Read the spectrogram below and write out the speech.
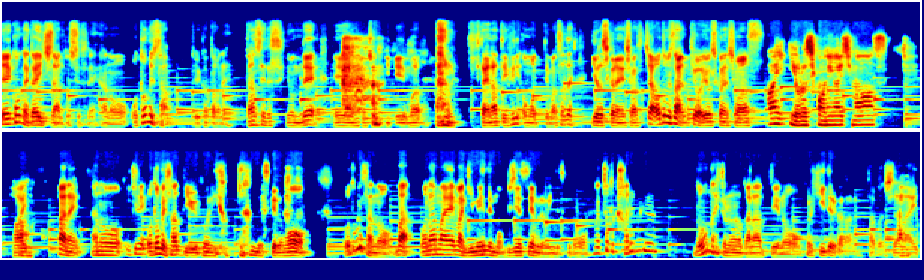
で、今回第1弾としてですね、あの乙女さんという方をね、男性です、呼んで、えー、ちょっと聞いてもら 聞きたいなというふうに思ってますので、よろしくお願いします。じゃあ、乙女さん、今日はよろしくお願いします。はい、よろしくお願いします。はい。まあね、あの、いきなり乙女さんっていうふうに言ったんですけども、乙女さんの、まあ、お名前、まあ、偽名でもビジネスネームでもいいんですけども、まあ、ちょっと軽くどんな人なのかなっていうのを、これ聞いてる方ね、多分知らない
